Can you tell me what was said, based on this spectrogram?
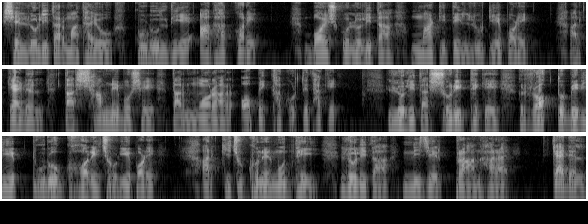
সে ললিতার মাথায়ও কুড়ুল দিয়ে আঘাত করে। বয়স্ক ললিতা মাটিতে লুটিয়ে পড়ে। আর ক্যাডেল তার সামনে বসে তার মরার অপেক্ষা করতে থাকে। ললিতার শরীর থেকে রক্ত বেরিয়ে পুরো ঘরে ছড়িয়ে পড়ে। আর কিছুক্ষণের মধ্যেই ললিতা নিজের প্রাণ হারায়। ক্যাডেল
